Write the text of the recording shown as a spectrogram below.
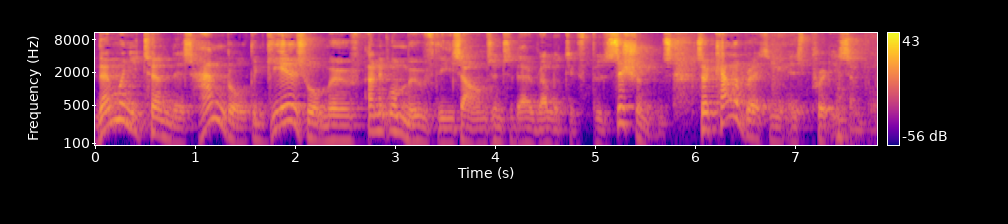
Then when you turn this handle, the gears will move and it will move these arms into their relative positions. So calibrating it is pretty simple.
